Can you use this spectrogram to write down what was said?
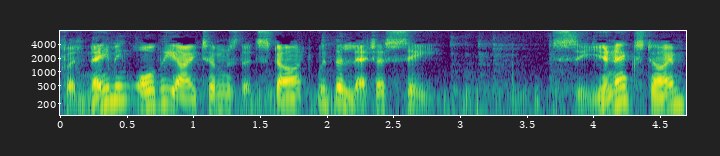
for naming all the items that start with the letter C. See you next time.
